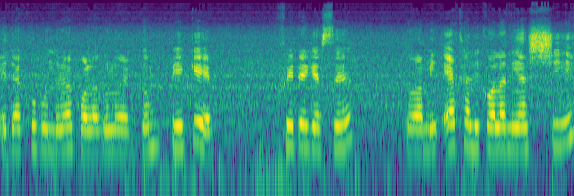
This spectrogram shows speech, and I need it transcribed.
এই দেখো বন্ধুরা, কলাগুলো একদম পেকে ফেটে গেছে। তো আমি এক হালি কলা নিয়ে আসছি।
